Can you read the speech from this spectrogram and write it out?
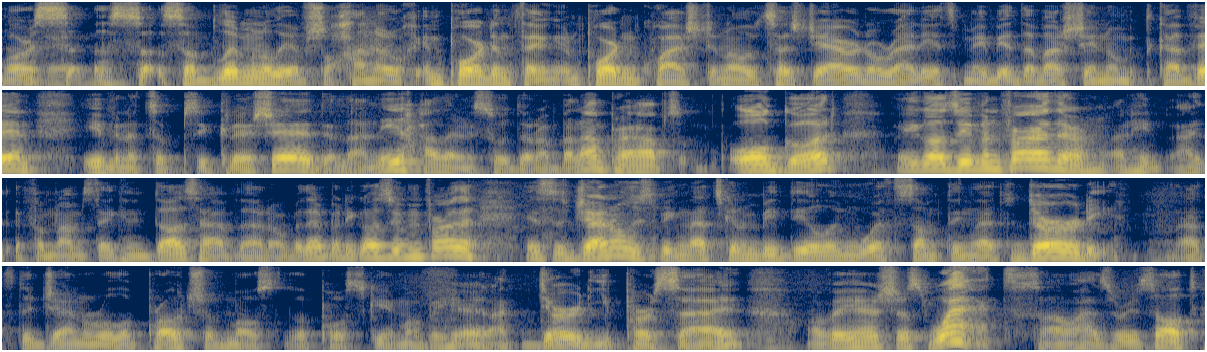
or su- su- subliminally of Shulchan Aruch. Important thing, important question. Oh, it says Jared already. It's maybe a davar sheino mitkaven. Even it's a psik reisha, delani halan rabbanan. Perhaps all good. He goes even further, and he, if I'm not mistaken, he does have that over there. But he goes even further. He says, generally speaking, that's going to be dealing with something that's dirty. That's the general approach of most of the poskim over here. Not dirty per se. Over here, it's just wet. So as a result,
